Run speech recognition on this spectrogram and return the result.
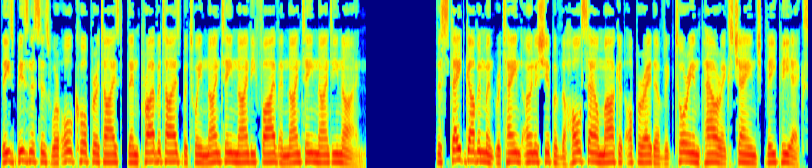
these businesses were all corporatised, then privatised between 1995 and 1999. The state government retained ownership of the wholesale market operator Victorian Power Exchange (VPX),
